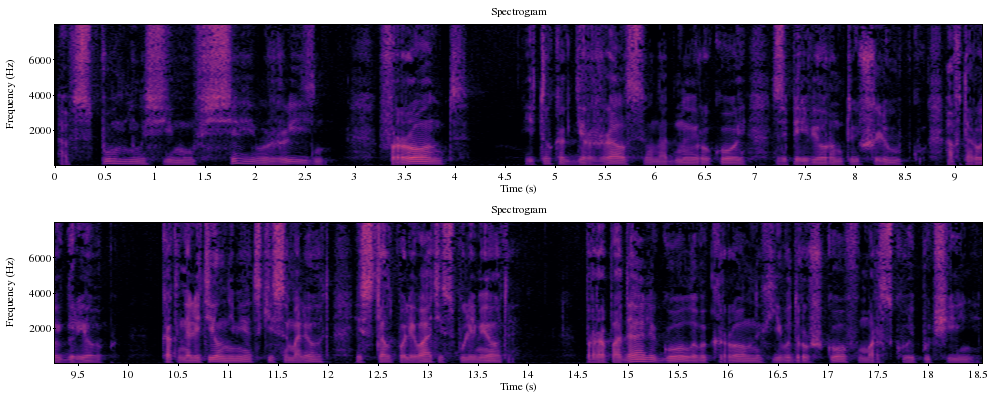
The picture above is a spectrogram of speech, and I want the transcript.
А вспомнилась ему вся его жизнь, фронт, и то, как держался он одной рукой за перевернутую шлюпку, а второй греб, как налетел немецкий самолет и стал поливать из пулемета. Пропадали головы кровных его дружков в морской пучине,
